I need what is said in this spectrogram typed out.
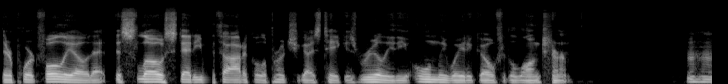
their portfolio, that the slow, steady, methodical approach you guys take is really the only way to go for the long term. Mm-hmm.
